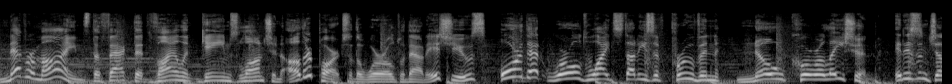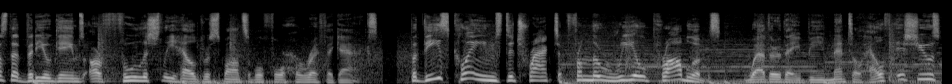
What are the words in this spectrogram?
Never mind the fact that violent games launch in other parts of the world without issues, or that worldwide studies have proven no correlation it isn't just that video games are foolishly held responsible for horrific acts, but these claims detract from the real problems, whether they be mental health issues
